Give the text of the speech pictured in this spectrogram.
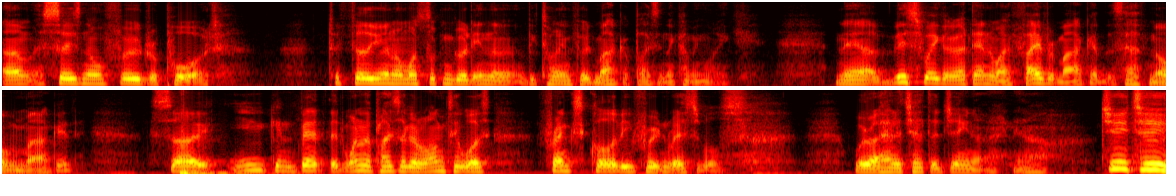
um, seasonal food report to fill you in on what's looking good in the Victorian food marketplace in the coming week. Now, this week I got down to my favourite market, the South Melbourne market. So you can bet that one of the places I got along to was Frank's Quality Fruit and Vegetables where I had a chat to Gino. Now, due to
